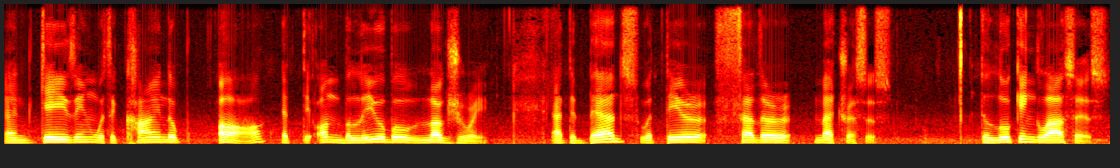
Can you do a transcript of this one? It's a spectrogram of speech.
and gazing with a kind of awe at the unbelievable luxury, at the beds with their feather mattresses, the looking glasses,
